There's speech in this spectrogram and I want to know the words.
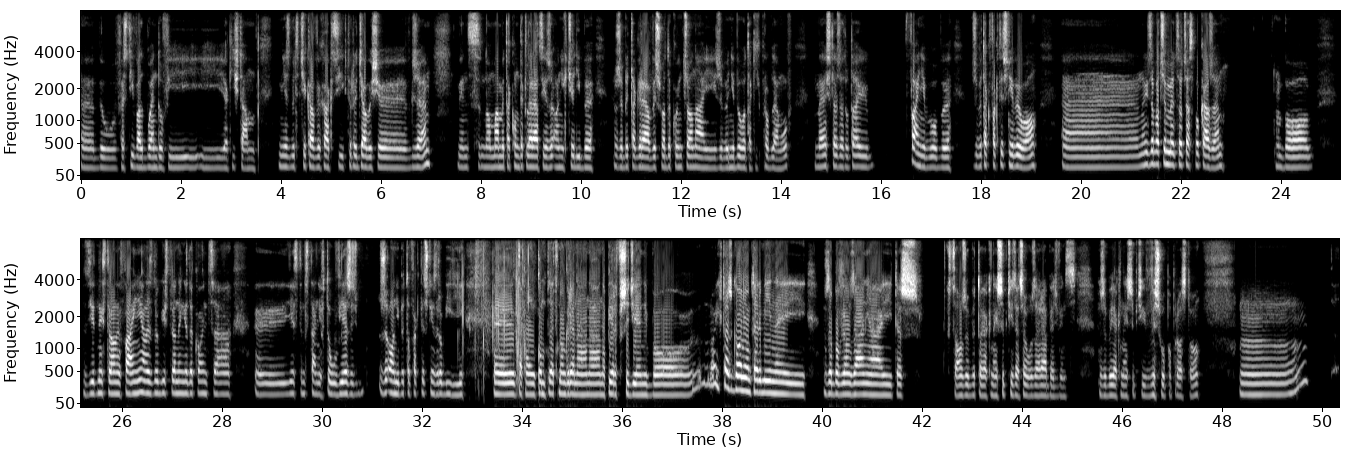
y, był festiwal błędów i, i jakichś tam niezbyt ciekawych akcji, które działy się w grze, więc no, mamy taką deklarację, że oni chcieliby, żeby ta gra wyszła dokończona i żeby nie było takich problemów. Myślę, że tutaj fajnie byłoby, żeby tak faktycznie było. Eee, no i zobaczymy, co czas pokaże, bo z jednej strony fajnie, ale z drugiej strony nie do końca y, jestem w stanie w to uwierzyć, że oni by to faktycznie zrobili y, taką kompletną grę na, na, na pierwszy dzień, bo no ich też gonią terminy i zobowiązania i też chcą, żeby to jak najszybciej zaczęło zarabiać, więc żeby jak najszybciej wyszło po prostu. Mm,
